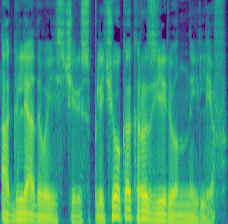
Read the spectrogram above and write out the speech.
оглядываясь через плечо, как разъяренный лев.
